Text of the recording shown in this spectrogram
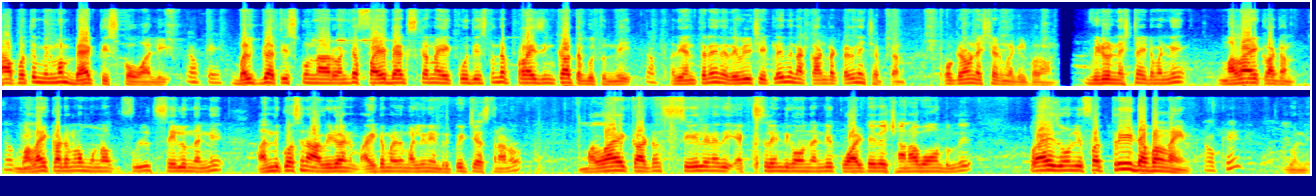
కాకపోతే మినిమం బ్యాగ్ తీసుకోవాలి. ఓకే. బల్క్గా తీసుకున్నారు అంటే ఫైవ్ బ్యాగ్స్ కన్నా ఎక్కువ తీసుకుంటే ప్రైస్ ఇంకా తగ్గుతుంది. అది ఎంతనే నేను రివీల్ చేయట్లేదు మీరు నాకు కాంటాక్ట్ అయితే నేను చెప్తాను. ఒక రౌండ్ నెక్స్ట్ ఐటమ్లోకి వెళ్ళిపోదాం వీడియో నెక్స్ట్ ఐటమ్ అండి మలాయ్ కాటన్ మలాయ్ కాటన్లో మొన్న ఫుల్ సేల్ ఉందండి. అందుకోసం ఆ వీడియో ఐటమ్ అనేది మళ్ళీ నేను రిపీట్ చేస్తున్నాను. మలాయ్ కాటన్ సేల్ అనేది ఎక్సలెంట్గా ఉందండి. క్వాలిటీ అయితే చాలా బాగుంటుంది. Price only for three double nine okay. ఇవ్వండి.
